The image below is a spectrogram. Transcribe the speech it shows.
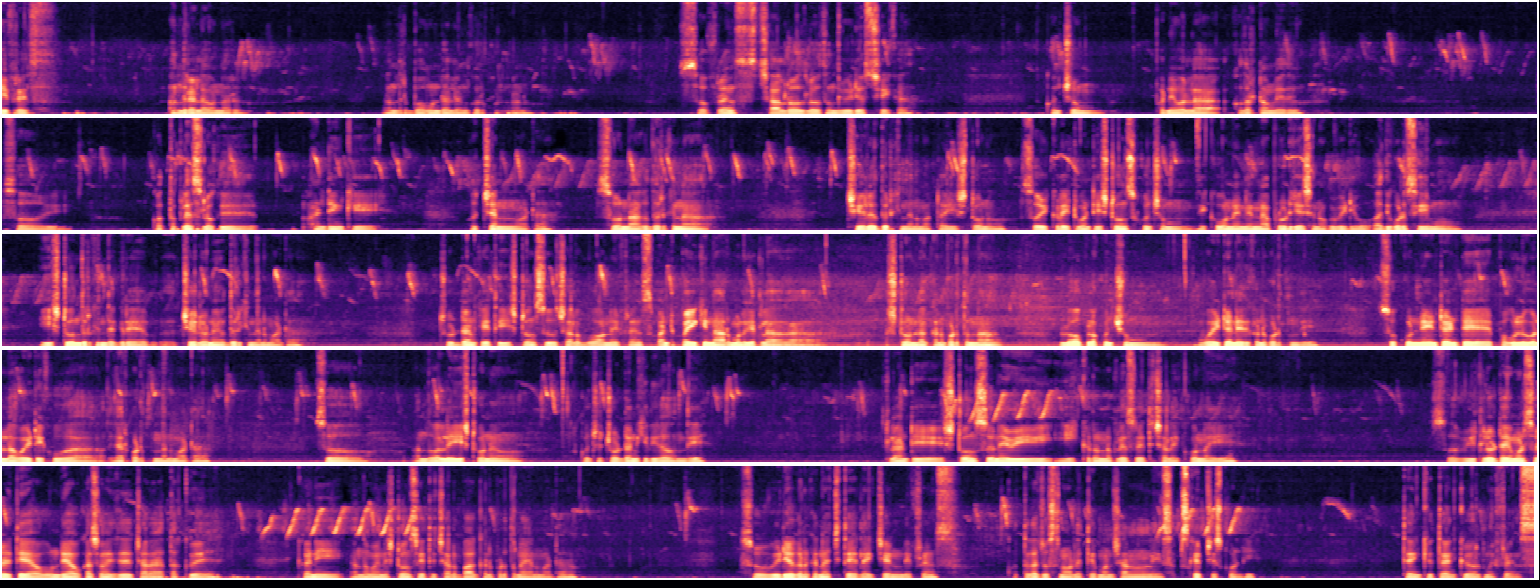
Hi friends. అందరూ ఎలా ఉన్నారు? అందరూ బాగుండాలని కోరుకుంటున్నాను. సో ఫ్రెండ్స్ చాలా రోజులు అవుతుంది వీడియోస్ చేయక. కొంచెం పని వల్ల కుదరటం లేదు. సో ఈ కొత్త ప్లేస్లోకి హంటింగ్కి వచ్చాను అనమాట సో నాకు దొరికిన చేలో దొరికిందనమాట ఈ స్టోను. సో ఇక్కడ ఇటువంటి స్టోన్స్ కొంచెం ఎక్కువ ఉన్నాయి. నిన్న అప్లోడ్ చేశాను ఒక వీడియో. అది కూడా సేమ్ ఈ స్టోన్ దొరికిన దగ్గరే చేలోనే దొరికిందనమాట. చూడ్డానికైతే ఈ స్టోన్స్ చాలా బాగున్నాయి ఫ్రెండ్స్. అంటే పైకి నార్మల్గా ఇట్లా స్టోన్లా కనపడుతున్నా లోపల కొంచెం వైట్ అనేది కనపడుతుంది. సో కొన్ని ఏంటంటే పగులు వల్ల వైట్ ఎక్కువగా ఏర్పడుతుందన్నమాట సో అందువల్ల ఈ స్టోన్ కొంచెం చూడడానికి ఇదిగా ఉంది. ఇట్లాంటి స్టోన్స్ అనేవి ఇక్కడ ఉన్న ప్లేస్లో అయితే చాలా ఎక్కువ ఉన్నాయి. సో వీటిలో డైమండ్స్ అయితే ఉండే అవకాశం అయితే చాలా తక్కువే. కానీ అందమైన స్టోన్స్ అయితే చాలా బాగా కనపడుతున్నాయి అన్నమాట. సో వీడియో కనుక నచ్చితే లైక్ చేయండి ఫ్రెండ్స్. కొత్తగా చూస్తున్న వాళ్ళైతే మన ఛానల్ని సబ్స్క్రైబ్ చేసుకోండి. Thank you thank you all my friends.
